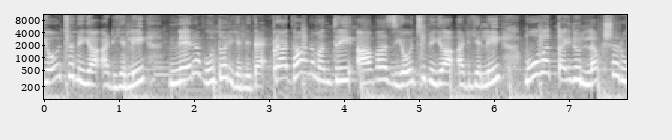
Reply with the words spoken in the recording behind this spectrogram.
ಯೋಜನೆಯ ಅಡಿಯಲ್ಲಿ ನೆರವು ದೊರೆಯಲಿದೆ. ಪ್ರಧಾನಮಂತ್ರಿ ಆವಾಸ್ ಯೋಜನೆಯ ಅಡಿಯಲ್ಲಿ ಮೂವತ್ತೈದು ಲಕ್ಷ ರು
